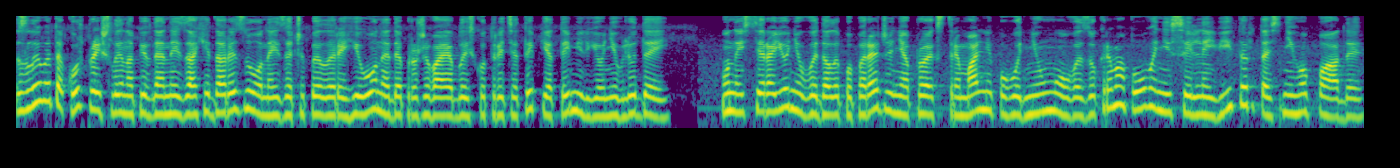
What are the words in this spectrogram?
Зливи також прийшли на південний захід Аризони і зачепили регіони, де проживає близько 35 мільйонів людей. У низці районів видали попередження про екстремальні погодні умови, зокрема повені, сильний вітер та снігопади.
